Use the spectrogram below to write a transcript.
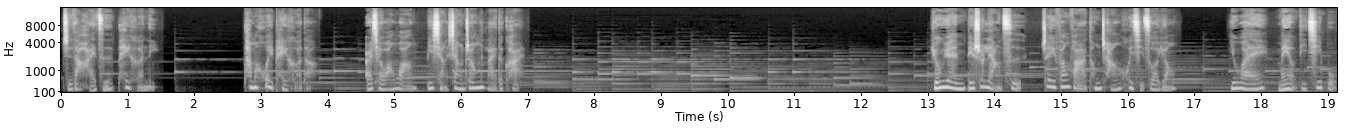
指导孩子配合你。他们会配合的，而且往往比想象中来得快。永远别说两次，这一方法通常会起作用，因为没有第七步。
